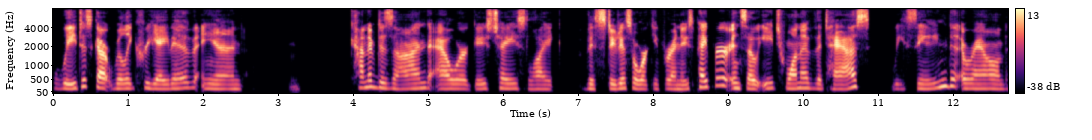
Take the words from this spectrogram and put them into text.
we just got really creative and mm, kind of designed our Goosechase like the students were working for a newspaper. And so each one of the tasks we themed around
